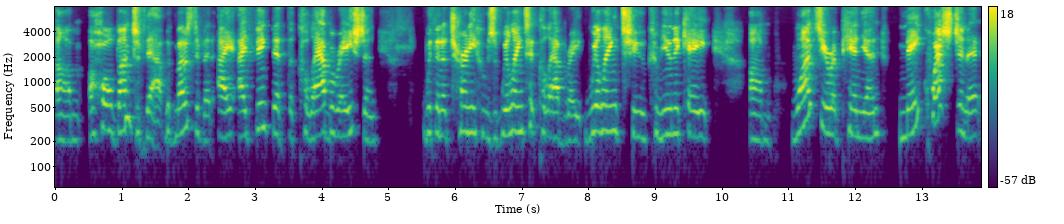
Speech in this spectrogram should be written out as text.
um, a whole bunch of that, with most of it. I, I think that the collaboration with an attorney who's willing to collaborate, willing to communicate, um, wants your opinion, may question it,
